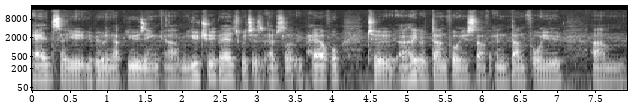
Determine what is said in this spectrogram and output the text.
ads so you, are building up using um, YouTube ads which is absolutely powerful to a heap of done for you stuff and done for you um,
